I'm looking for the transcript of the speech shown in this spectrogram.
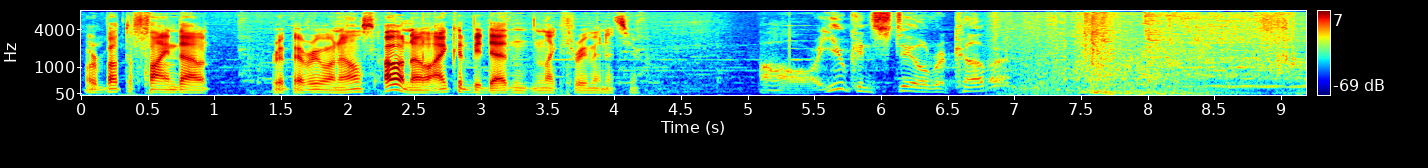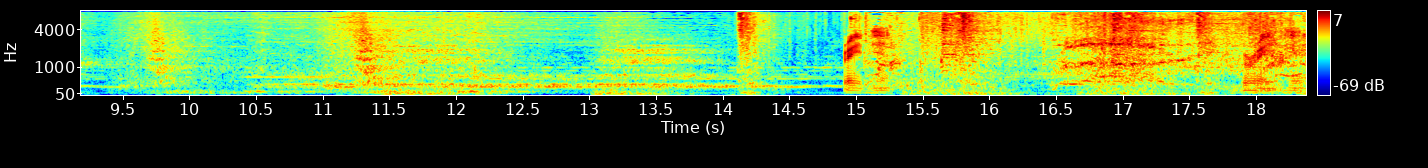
we're about to find out. Rip everyone else. Oh no, I could be dead in like three minutes here. Oh, you can still recover. Great hit. Great hit.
